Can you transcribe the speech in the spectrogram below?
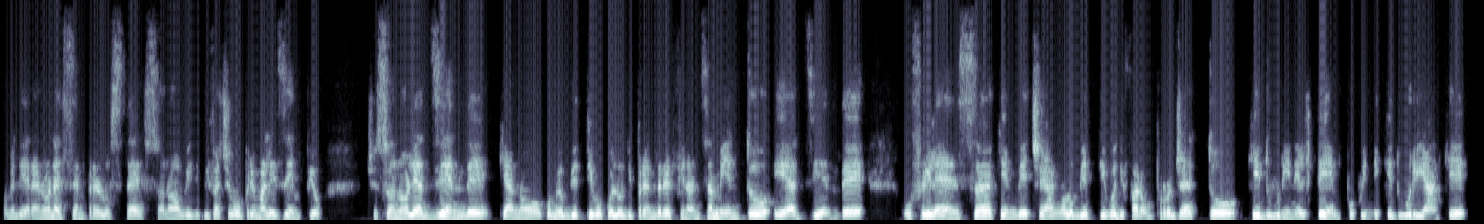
come dire, non è sempre lo stesso, no? vi, vi facevo prima l'esempio, ci sono le aziende che hanno come obiettivo quello di prendere il finanziamento e aziende o freelance che invece hanno l'obiettivo di fare un progetto che duri nel tempo, quindi che duri anche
